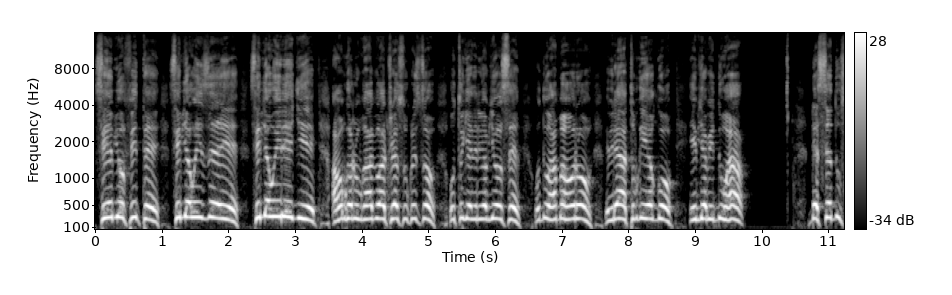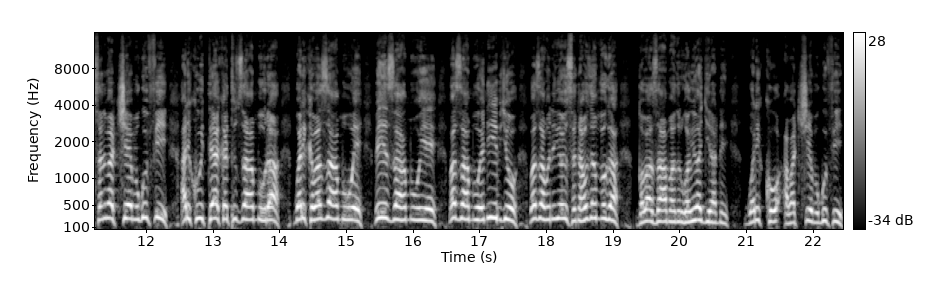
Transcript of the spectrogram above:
si ibyo ufite si ibyo wizeye si ibyo wiringiye ahubwo ni umwami wacu yesu kirisito utugenera ibyo byose uduha amahoro. Bibiri yatubwiye ngo ibyo biduha ndetse dusa n'abaciye bugufi ariko uwiteka tuzamura. Ngo ariko abazamuwe bizamuye. Bazamuwe n'ibyo bazamuwe n'ibyo byose nahoze mvuga ngo bazamanurwa bibagirane. Ngo ariko abaciye bugufi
